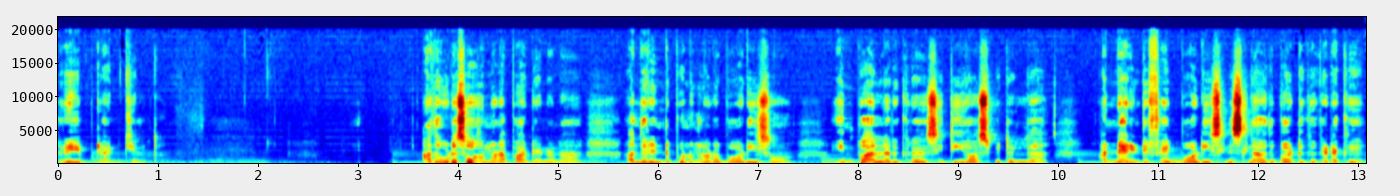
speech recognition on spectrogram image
raped and killed அதை விட சோகமான பாட்டு என்னென்னா அந்த ரெண்டு பொண்ணுங்களோட பாடிஸும் இம்பாலில் இருக்கிற சிட்டி ஹாஸ்பிட்டலில் அன்ஐடென்டிஃபைட் பாடிஸ் லிஸ்ட்டில் அது பாட்டுக்கு கிடக்கு.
